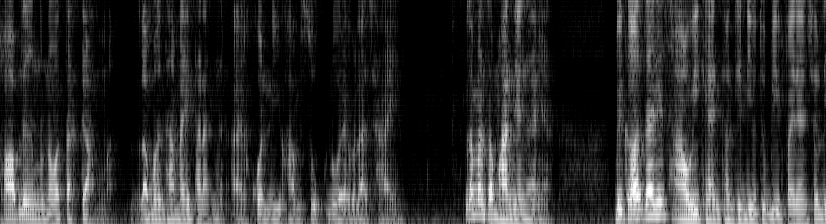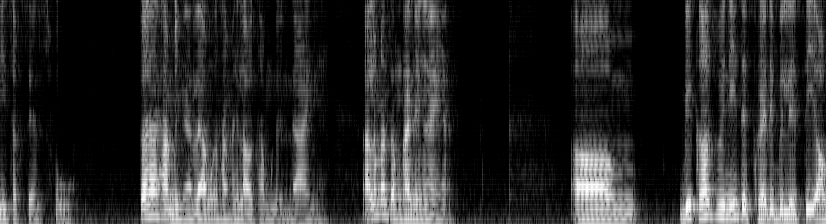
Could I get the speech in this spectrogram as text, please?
ชอบเรื่องนวัตกรรมอะแล้วมันทำให้พนักงานคนมีความสุขด้วยเวลาใช้ แล้วมันสัมพันธ์ยังไงอะ because that is how we can continue to be financially successful ก็ถ้าทำอย่างนั้นแล้วมันก็ทำให้เราทำเงินได้ไงแล้วมันสำคัญยังไงอะ um, because we need the credibility of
